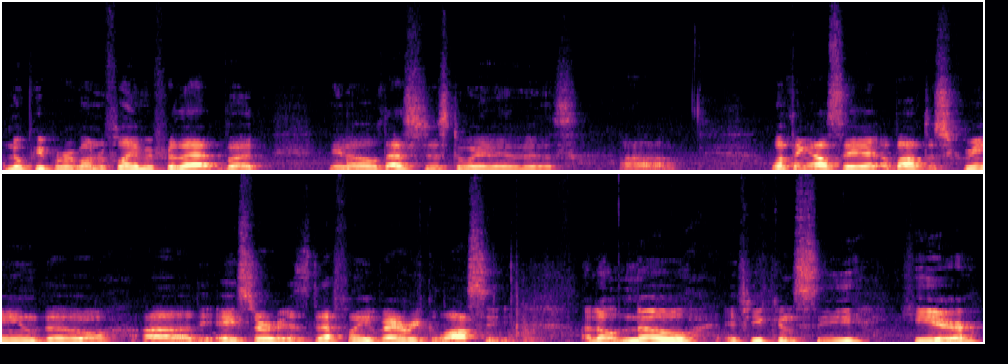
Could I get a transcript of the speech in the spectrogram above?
I know people are going to flame me for that, but you know that's just the way it is. One thing I'll say about the screen though, uh, the Acer is definitely very glossy. I don't know if you can see here,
